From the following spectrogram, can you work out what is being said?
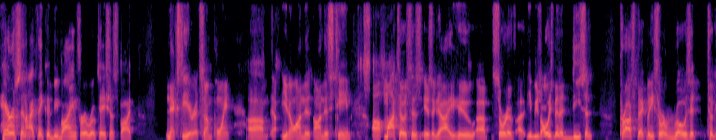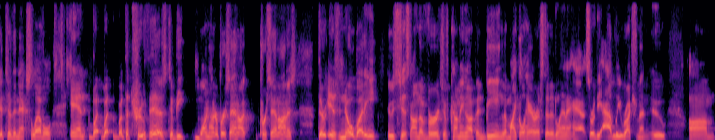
Harrison, I think, could be vying for a rotation spot next year at some point um, you know, on this on this team. Uh, Matos is is a guy who uh, sort of uh, he's always been a decent prospect, but he sort of rose it, took it to the next level. And but but but the truth is, to be one hundred percent uh, percent honest, there is nobody who's just on the verge of coming up and being the Michael Harris that Atlanta has, or the Adley Rutschman who, um,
